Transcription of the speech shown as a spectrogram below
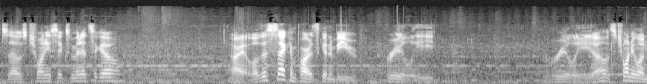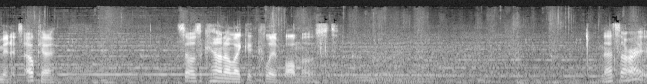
So that was 26 minutes ago? Alright, well this second part is going to be really, really... Oh, it's 21 minutes. Okay. So it's kind of like a clip almost. That's alright.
